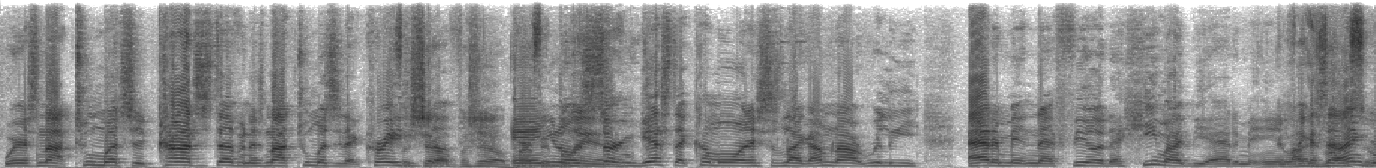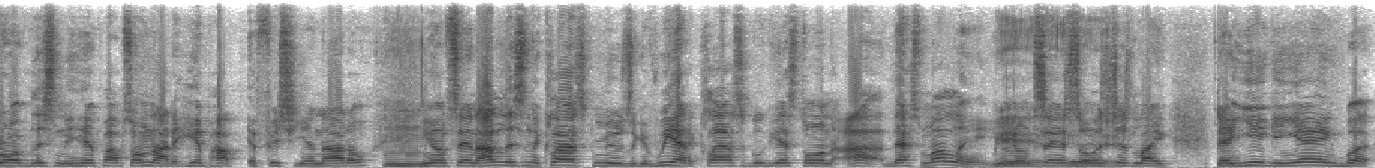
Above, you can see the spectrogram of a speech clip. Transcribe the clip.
where it's not too much of conscious stuff and it's not too much of that crazy For sure, stuff. for sure. And you know, there's blend. certain guests that come on. It's just like I'm not really adamant in that field that he might be adamant in. Like I said, I didn't grow up listening to hip hop, so I'm not a hip hop aficionado. Mm-hmm. You know what I'm saying? I listen to classical music. If we had a classical guest on, I, that's my lane. You know what I'm Yeah, saying? So it's just like that yin and yang. But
